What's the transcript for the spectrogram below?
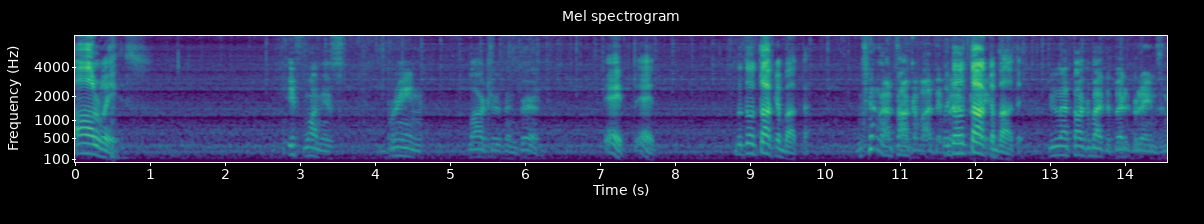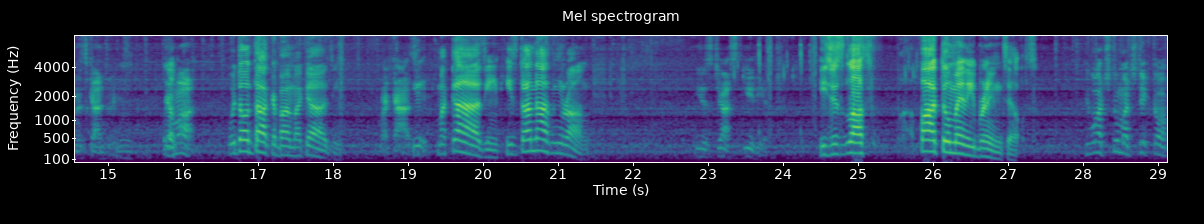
Always. If one is brain larger than bird. Ed, Ed. We don't talk about that. We do not talk about the We don't talk brains. about it. We do not talk about the bird brains in this country. Mm. Look, Come on, we don't talk about my cousin. my cousin. He- My cousin, he's done nothing wrong. He is just idiot. He just lost far too many brain cells. You watch too much TikTok.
